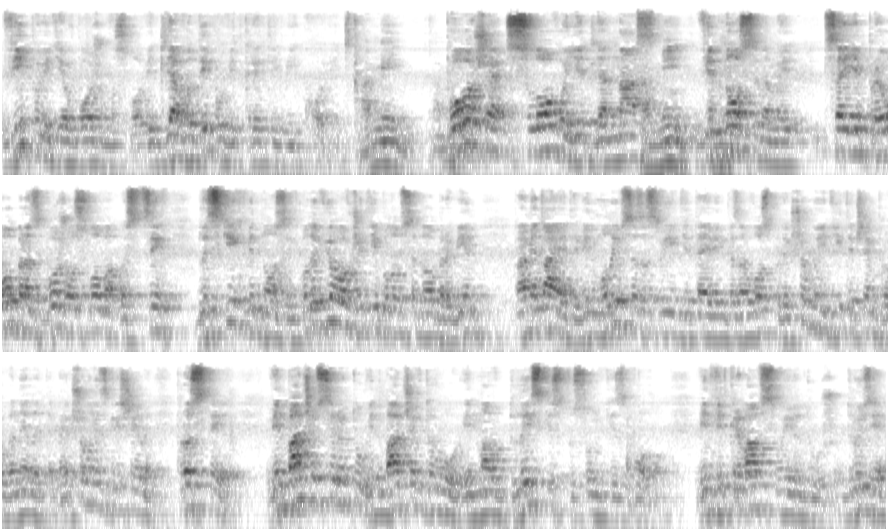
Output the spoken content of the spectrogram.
відповідь є в Божому Слові. Для води був відкритий. Амінь. Амінь. Боже Слово є для нас Амінь. відносинами. Це є преобраз Божого Слова, ось цих близьких відносин. Коли в його в житті було все добре, він пам'ятаєте, він молився за своїх дітей. Він казав: Господи, якщо мої діти чим провинили тебе, якщо вони згрішили, прости. Він бачив сироту, він бачив вдову, він мав близькі стосунки з Богом. Він відкривав свою душу. Друзі,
